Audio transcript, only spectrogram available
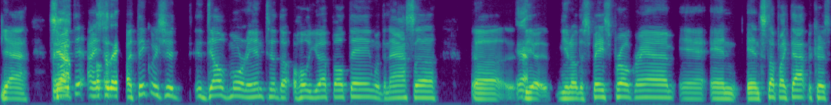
yeah. So yeah. I, th- I, they- I think we should delve more into the whole UFO thing with NASA, uh, yeah. the you know the space program and and and stuff like that because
